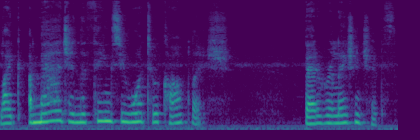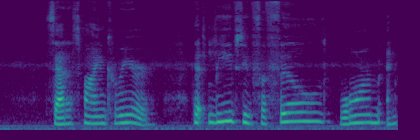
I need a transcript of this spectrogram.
like imagine the things you want to accomplish better relationships, satisfying career that leaves you fulfilled, warm, and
